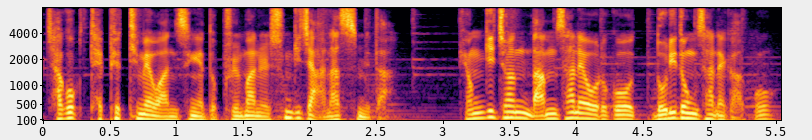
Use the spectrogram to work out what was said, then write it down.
자국 대표팀의 완승에도 불만을 숨기지 않았습니다. 경기 전 남산에 오르고 놀이동산에 가고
